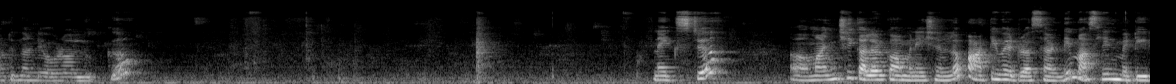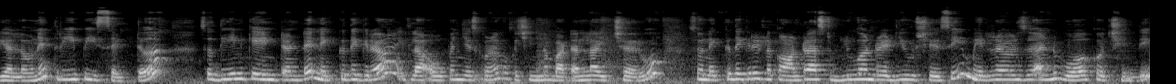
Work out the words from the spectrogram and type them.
ఉంటుందండి ఓవరాల్ లుక్ నెక్స్ట్ మంచి కలర్ కాంబినేషన్లో పార్టీవేర్ డ్రెస్ అండి. మస్లిన్ మెటీరియల్లోనే త్రీ పీస్ సెట్ సో దీనికి ఏంటంటే నెక్ దగ్గర ఇట్లా ఓపెన్ చేసుకోవడానికి ఒక చిన్న బటన్లా ఇచ్చారు. సో నెక్ దగ్గర ఇట్లా contrast blue and red use చేసి మిర్రర్స్ అండ్ వర్క్ వచ్చింది.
